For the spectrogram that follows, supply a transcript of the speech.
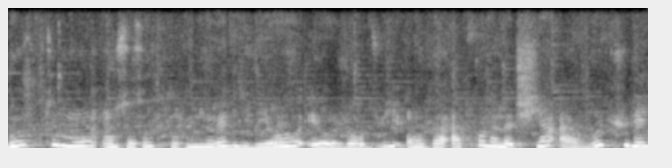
Bonjour tout le monde, on se retrouve pour une nouvelle vidéo et aujourd'hui on va apprendre à notre chien à reculer.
